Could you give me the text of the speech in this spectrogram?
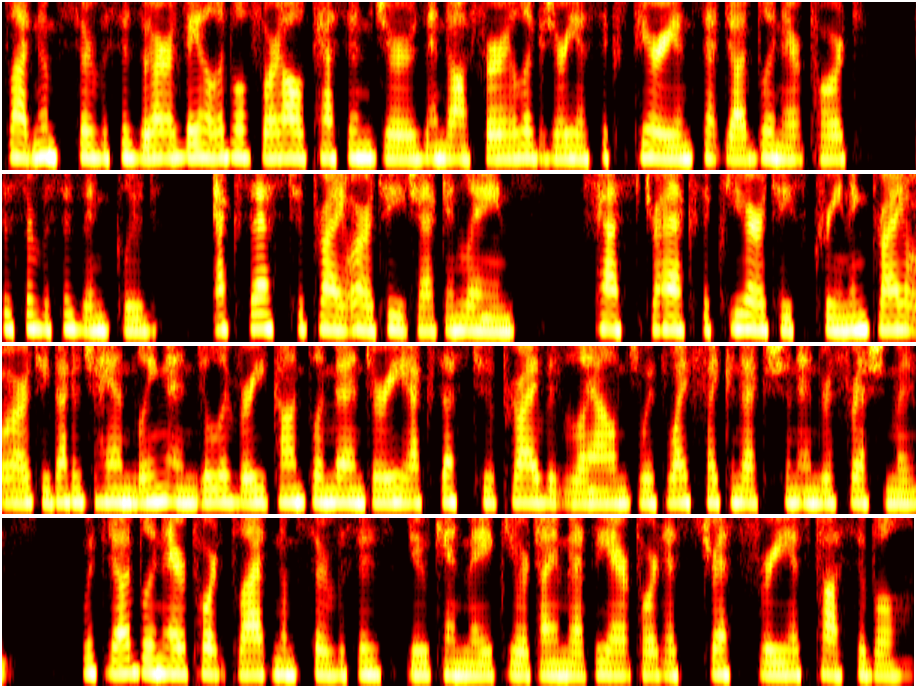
Platinum services are available for all passengers and offer a luxurious experience at Dublin Airport. The services include access to priority check in lanes Fast track security screening, priority baggage handling and delivery, complimentary access to private lounge with Wi Fi connection and refreshments. With Dublin Airport Platinum services, you can make your time at the airport as stress free as possible.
